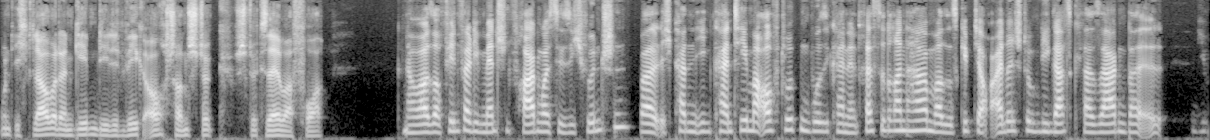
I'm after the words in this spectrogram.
Und ich glaube, dann geben die den Weg auch schon ein Stück, Stück selber vor. Genau, also auf jeden Fall die Menschen fragen, was sie sich wünschen, weil ich kann ihnen kein Thema aufdrücken, wo sie kein Interesse dran haben. Also es gibt ja auch Einrichtungen, die ganz klar sagen, da, äh, die,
